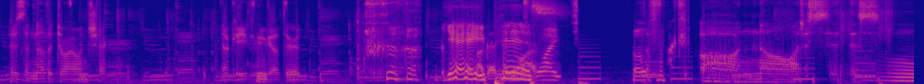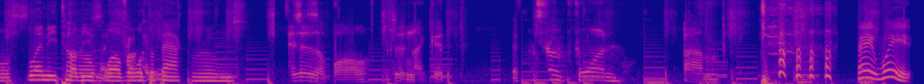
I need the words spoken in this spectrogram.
There's another door I want to check. Okay, you can go through it. Yay, Okay, piss! Oh, Fuck. Oh no, what is this? Oh, Slenny Tubby's Oh my level of the back rooms. This is a wall. This is not good. Trump won. Um, Hey, wait.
